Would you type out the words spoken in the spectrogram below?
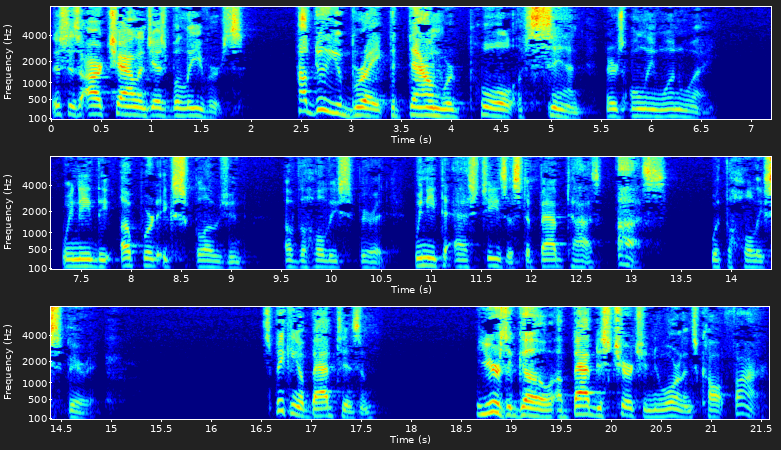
This is our challenge as believers. How do you break the downward pull of sin? There's only one way. We need the upward explosion of the Holy Spirit. We need to ask Jesus to baptize us with the Holy Spirit. Speaking of baptism, Years ago, a Baptist church in New Orleans caught fire.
